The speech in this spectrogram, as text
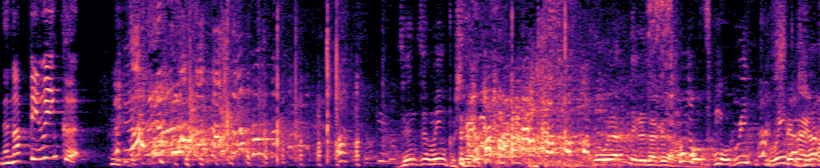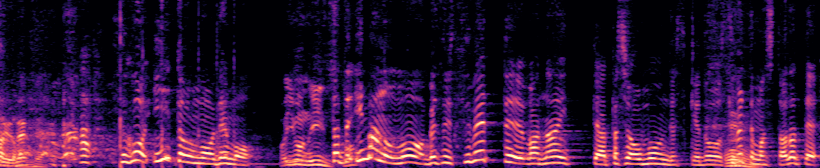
ピューインク！う 全然ウインクしてない。こうやってるだけだから。そもそもウィンクしてないっていうね。あすごいいいと思うでも。あ今のいいですか？だって今のも別に滑ってはないって私は思うんですけど滑ってました、だって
